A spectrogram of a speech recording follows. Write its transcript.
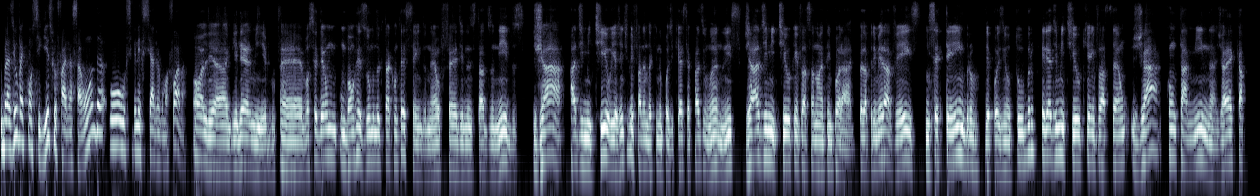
O Brasil vai conseguir surfar nessa onda ou se beneficiar de alguma forma? Olha, Guilherme, é, você deu um, um bom resumo do que está acontecendo. Né? O Fed nos Estados Unidos já admitiu, e a gente vem falando aqui no podcast há quase um ano isso, já admitiu que a inflação não é temporária. Pela primeira vez, em setembro, depois em outubro, ele admitiu que a inflação já contamina, já é capaz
